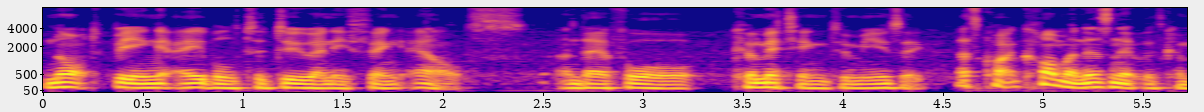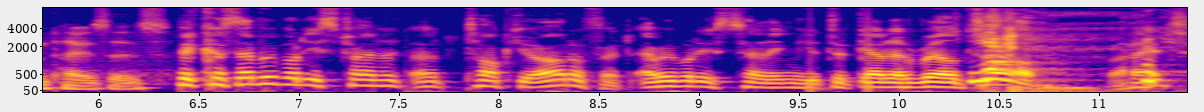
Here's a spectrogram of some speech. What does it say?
not being able to do anything else and therefore committing to music. That's quite common, isn't it, with composers? Because everybody's trying to uh, talk you out of it. Everybody's telling you to get a real Yeah. job, right?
